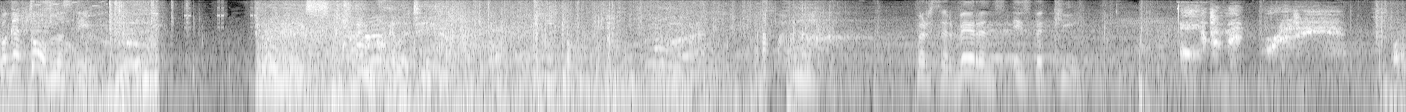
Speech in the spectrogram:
по готовности! Peace, tranquility. Perseverance is the key. Ultimate ready.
